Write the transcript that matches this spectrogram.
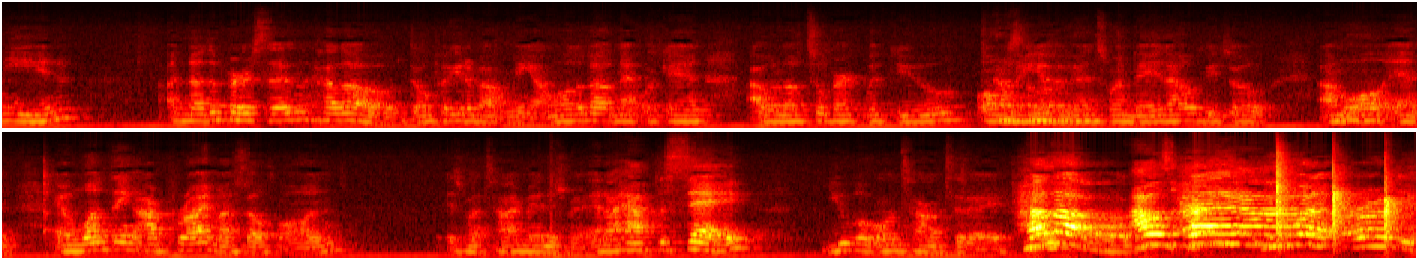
need another person, hello, don't forget about me. I'm all about networking. I would love to work with you on one of your events one day. That would be dope. I'm all in. And one thing I pride myself on is my time management. And I have to say, you were on time today. Hello. Uh, I was early, y'all. Were early.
